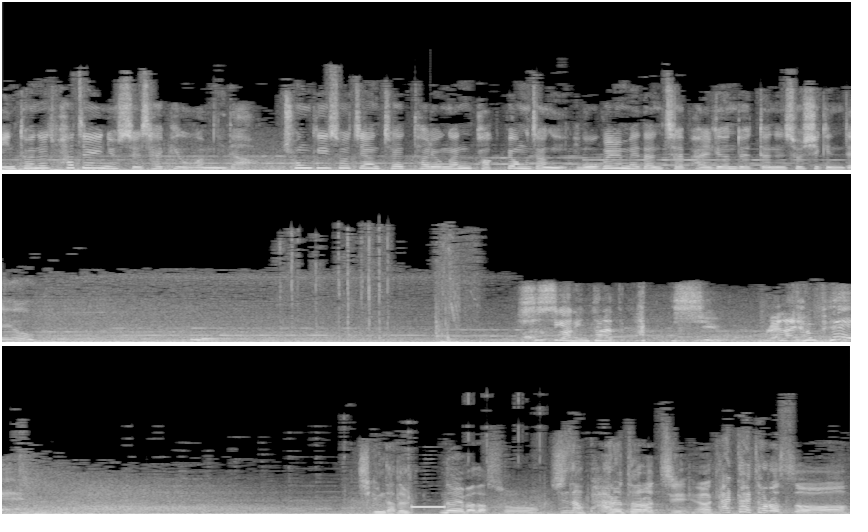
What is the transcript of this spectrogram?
인터넷 화제의 뉴스 살피고 갑니다. 총기 소지한 채 탈용한 박병장이 목을 매단 채 발견됐다는 소식인데요. 실시간 인터넷 핫이슈 레나 현패 지금 다들 X나 열받았어. 시상 바로 털었지 어, 탈탈 털었어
